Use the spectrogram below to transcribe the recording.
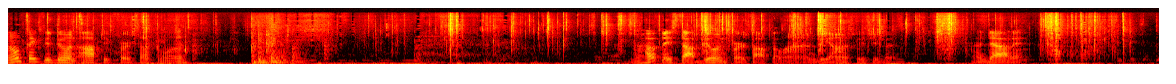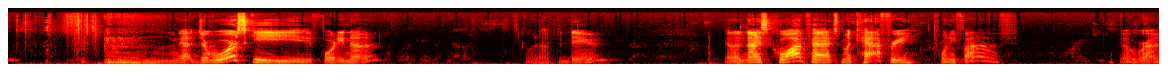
I don't think they're doing optic first off the line. I hope they stop doing first off the line, to be honest with you, but I doubt it we got Jaworski, 49. Going out to Darren. Got a nice quad patch, McCaffrey, 25. Go Ryan.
